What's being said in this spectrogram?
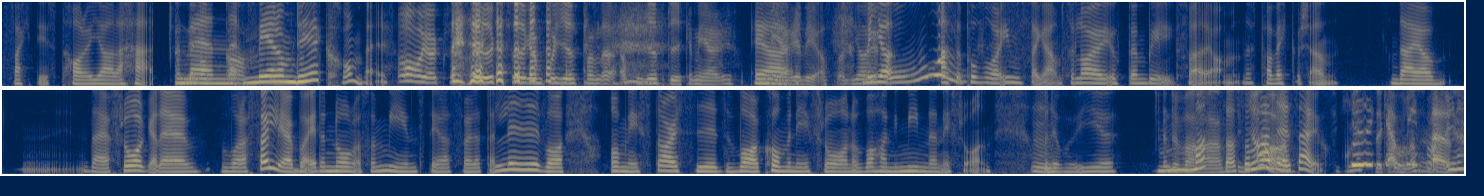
faktiskt har att göra här. Men ah, mer ja. om det kommer. Åh jag är också sjukt sugen på djupande, alltså djupdyka ner Ja. mer i det. Alltså, jag Men är, jag- oh! Alltså på vår Instagram så la jag ju upp en bild för ja, men ett par veckor sedan där jag, där jag frågade våra följare bara, är det någon som minns deras före detta liv och om ni är starseeds, var kommer ni ifrån och var har ni minnen ifrån? Och det var ju Det var- massa som ja, hade så här sjuka minnen.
